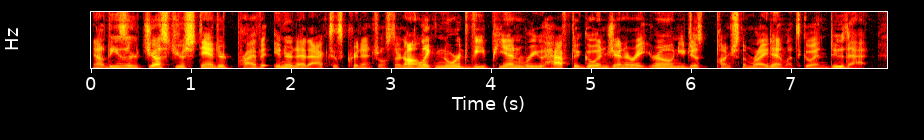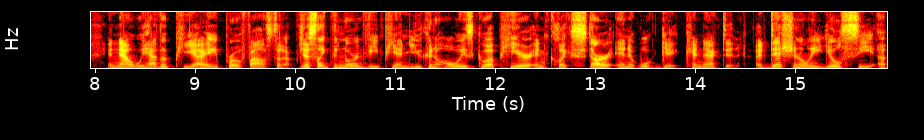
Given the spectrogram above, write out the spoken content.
Now, these are just your standard private internet access credentials. They're not like NordVPN where you have to go and generate your own. You just punch them right in. Let's go ahead and do that. And now we have a PIA profile set up. Just like the NordVPN, you can always go up here and click start and it will get connected. Additionally, you'll see a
